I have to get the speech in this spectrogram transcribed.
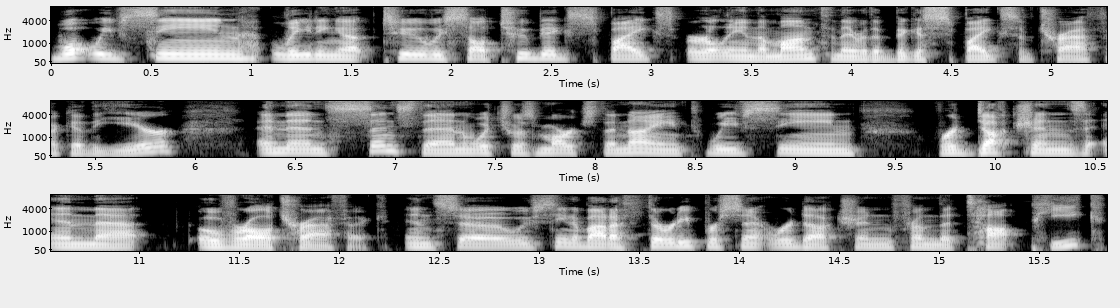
what we've seen leading up to, we saw two big spikes early in the month, and they were the biggest spikes of traffic of the year. And then since then, which was March the 9th, we've seen reductions in that overall traffic. And so we've seen about a 30% reduction from the top peak.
